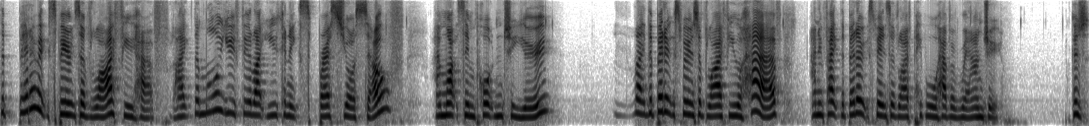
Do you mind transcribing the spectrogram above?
the better experience of life you have. Like the more you feel like you can express yourself and what's important to you, like the better experience of life you have. And in fact, the better experience of life people will have around you. Because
